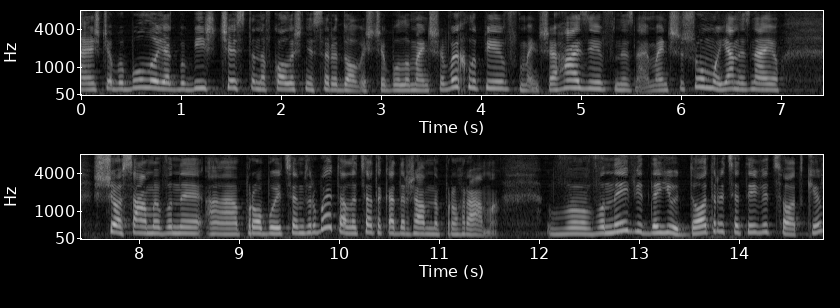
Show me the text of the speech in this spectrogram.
е, Щоб було якби більш чисте навколишнє середовище, було менше вихлопів, менше газів, не знаю, менше шуму. Я не знаю, що саме вони пробують цим зробити, але це така державна програма. Вони віддають до 30%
